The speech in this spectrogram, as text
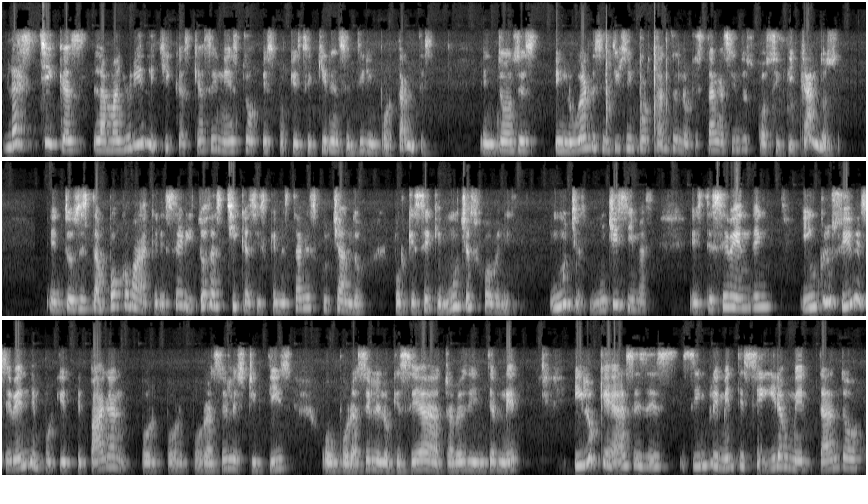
Las chicas, la mayoría de chicas que hacen esto es porque se quieren sentir importantes. Entonces, en lugar de sentirse importantes, lo que están haciendo es cosificándose. Entonces, tampoco van a crecer. Y todas chicas, si es que me están escuchando, porque sé que muchas jóvenes, muchas, muchísimas, este, se venden, inclusive se venden porque te pagan por, por, por hacerle striptease o por hacerle lo que sea a través de internet, y lo que haces es simplemente seguir aumentando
